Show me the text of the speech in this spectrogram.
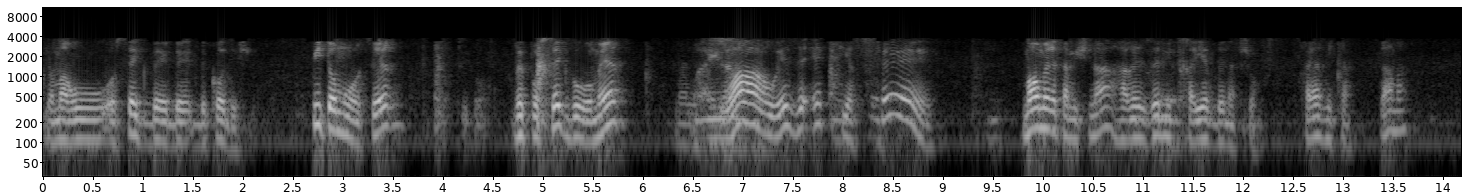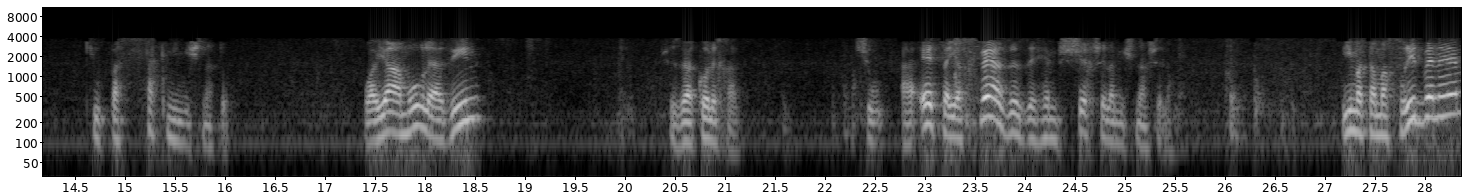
כלומר, הוא עוסק בקודש. פתאום הוא עוצר ופוסק והוא אומר, וואו, איזה עץ יפה. מה אומרת המשנה? הרי זה מתחייב בנפשו. חייב מיתה. למה? כי הוא פסק ממשנתו. הוא היה אמור להבין שזה הכל אחד. שהעץ היפה הזה זה המשך של המשנה שלו. אם אתה מפריד ביניהם,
